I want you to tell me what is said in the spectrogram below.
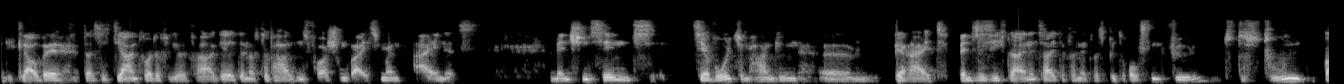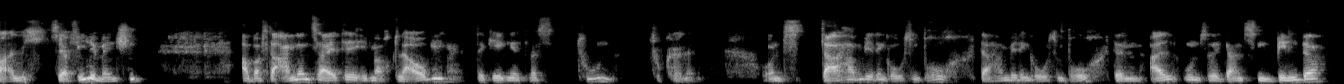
und ich glaube, das ist die Antwort auf Ihre Frage, denn aus der Verhaltensforschung weiß man eines. Menschen sind sehr wohl zum Handeln ähm, bereit, wenn sie sich der einen Seite von etwas betroffen fühlen. Das tun wahrlich sehr viele Menschen. Aber auf der anderen Seite eben auch glauben, dagegen etwas tun zu können. Und da haben wir den großen Bruch. Da haben wir den großen Bruch, denn all unsere ganzen Bilder,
